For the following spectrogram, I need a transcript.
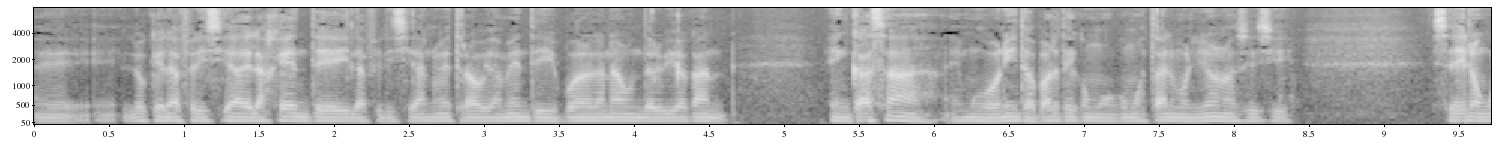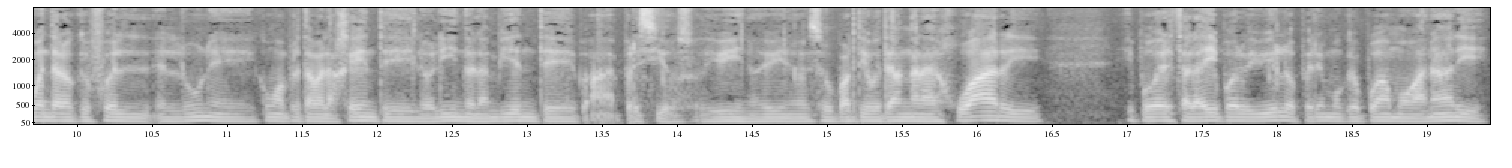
Eh, lo que es la felicidad de la gente y la felicidad nuestra, obviamente, y poder ganar un derbi acá en, casa es muy bonito. Aparte, como, como está el Molinón, no sé si se dieron cuenta lo que fue el, el, lunes, cómo apretaba la gente, lo lindo, el ambiente, ah, precioso, divino, divino. Esos partidos que te dan ganas de jugar y, y poder estar ahí, poder vivirlo. Esperemos que podamos ganar y,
